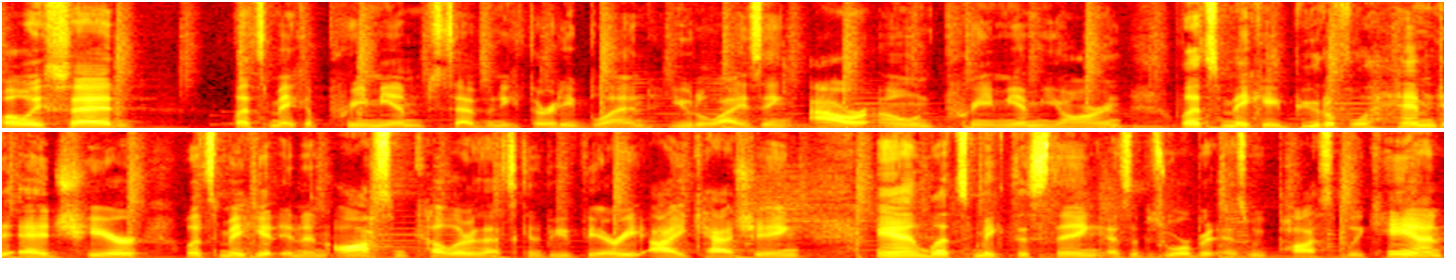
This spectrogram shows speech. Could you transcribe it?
Well, we said, let's make a premium 70-30 blend utilizing our own premium yarn. Let's make a beautiful hemmed edge here. Let's make it in an awesome color that's gonna be very eye-catching. And let's make this thing as absorbent as we possibly can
